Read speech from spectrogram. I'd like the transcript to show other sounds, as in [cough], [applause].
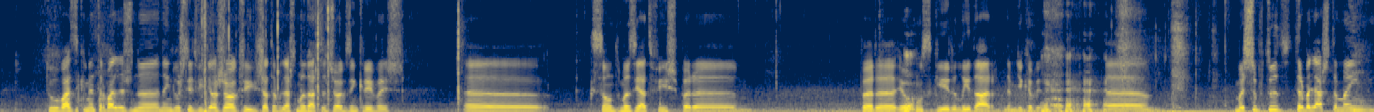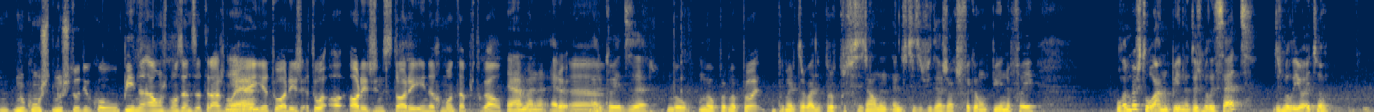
tu basicamente trabalhas na, na indústria de videojogos e já trabalhaste numa data de jogos incríveis uh, que são demasiado fixe para para eu conseguir lidar na minha cabeça. Uh, [laughs] mas sobretudo trabalhaste também no, no estúdio com o Pina há uns bons anos atrás, não yeah. é? E a tua, origin, a tua origin story ainda remonta a Portugal. É, yeah, mano, era, uh, era o que eu ia dizer. O meu, o meu, o meu, o primeiro trabalho profissional na indústria dos videojogos foi com o Pina. Foi. Lembras-te do ano, Pina? 2007? 2008?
